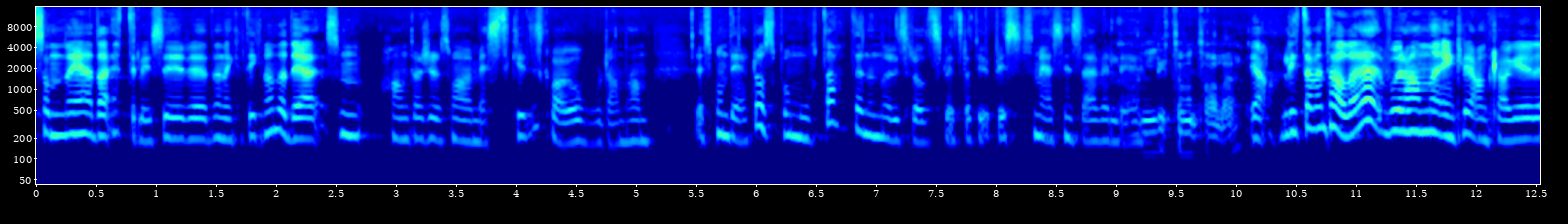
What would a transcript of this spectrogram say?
sånn når jeg da etterlyser denne kritikken, det, det som han kanskje som var mest kritisk, var jo hvordan han responderte også på Mota, denne Nordisk råds litteraturpris, som jeg syns er veldig Litt av en tale. ja, litt av en tale, hvor han egentlig anklager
